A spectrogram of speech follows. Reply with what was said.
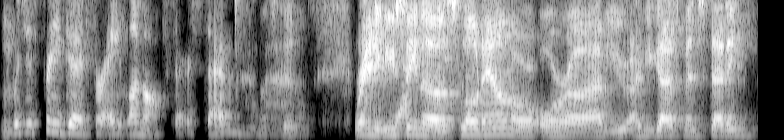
Hmm. which is pretty good for eight loan officers. So That's good. Randy, have you Yeah. seen a slowdown or, or uh, have you, have you guys been steady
